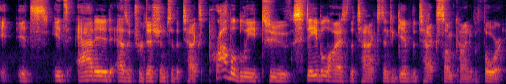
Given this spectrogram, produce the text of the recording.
It, it's it's added as a tradition to the text, probably to stabilize the text and to give the text some kind of authority.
